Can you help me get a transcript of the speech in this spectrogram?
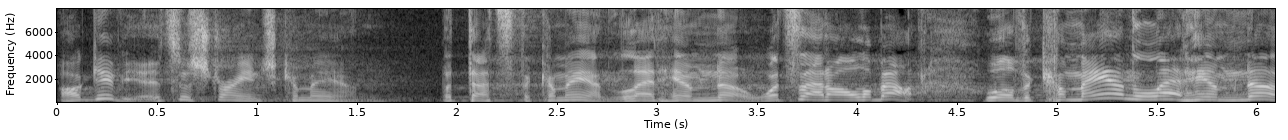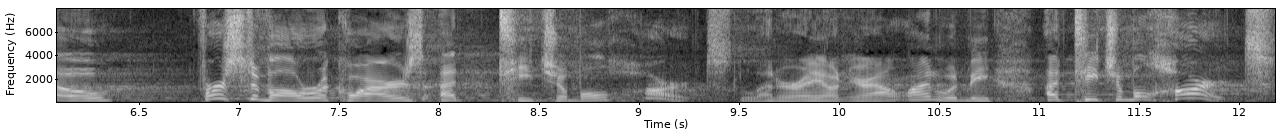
I'll give you, it's a strange command. But that's the command let him know. What's that all about? Well, the command let him know, first of all, requires a teachable heart. Letter A on your outline would be a teachable heart.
